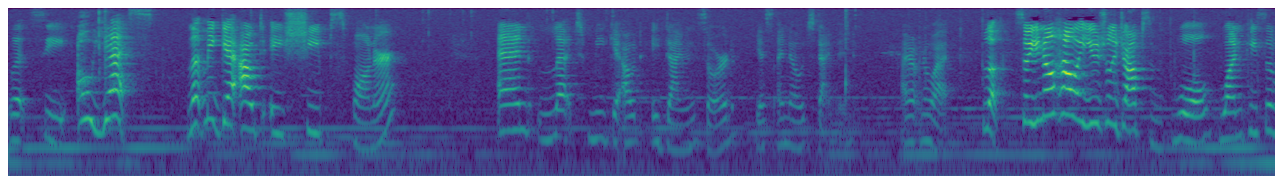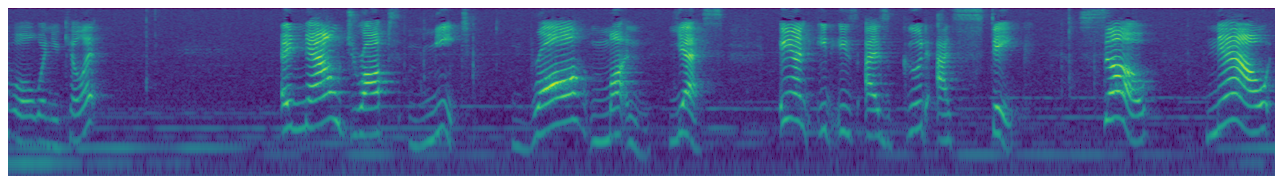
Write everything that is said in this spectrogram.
let's see. Oh, yes! Let me get out a sheep spawner. And let me get out a diamond sword. Yes, I know it's diamond. I don't know why. Look, so you know how it usually drops wool, one piece of wool when you kill it? and now drops meat. Raw mutton. Yes. And it is as good as steak. So now,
